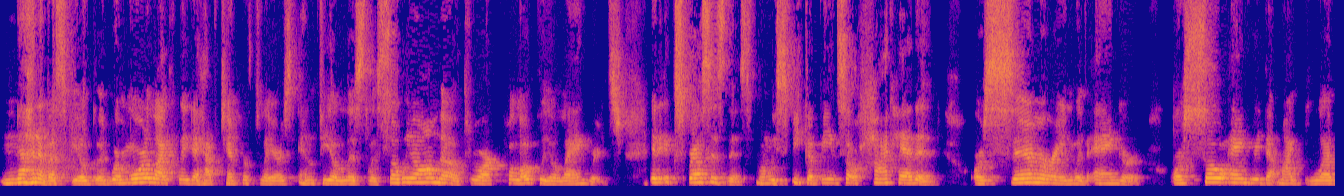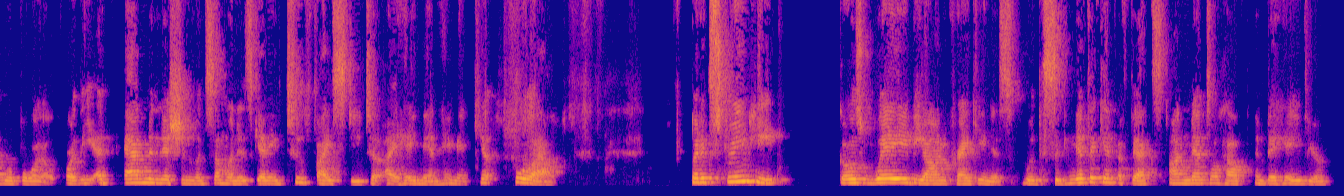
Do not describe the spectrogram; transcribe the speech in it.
None of us feel good. We're more likely to have temper flares and feel listless. So, we all know through our colloquial language, it expresses this when we speak of being so hot headed or simmering with anger or so angry that my blood will boil, or the ad- admonition when someone is getting too feisty to, hey man, hey man, kill, pull out. But extreme heat goes way beyond crankiness with significant effects on mental health and behavior,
